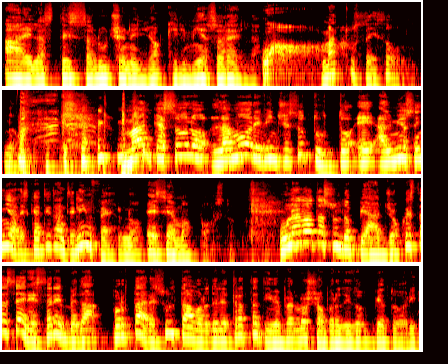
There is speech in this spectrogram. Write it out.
hai la stessa luce negli occhi di mia sorella. Wow. Ma tu sei solo. No. Manca solo l'amore vince su tutto e al mio segnale scatitante l'inferno e siamo a posto. Una nota sul doppiaggio. Questa serie sarebbe da portare sul tavolo delle trattative per lo sciopero dei doppiatori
